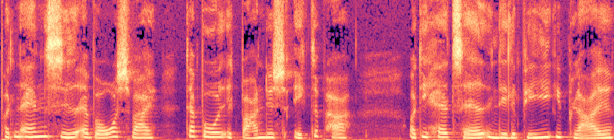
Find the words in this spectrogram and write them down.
På den anden side af vores vej, der boede et barnløs ægtepar, og de havde taget en lille pige i pleje.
